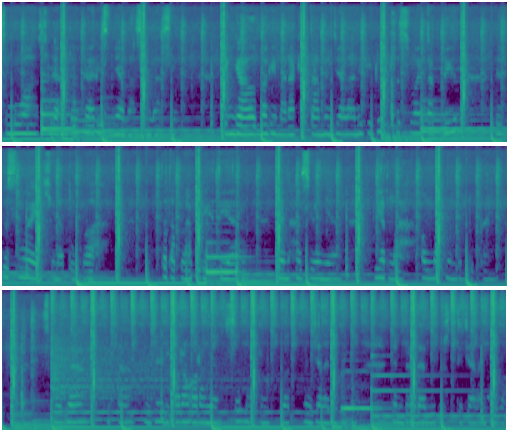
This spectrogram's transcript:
Semua sudah ada garisnya masing-masing. Tinggal bagaimana kita hidup sesuai takdir dan sesuai sunatullah. Tetaplah berikhtiar dan hasilnya biarlah Allah yang tentukan. Semoga kita menjadi orang-orang yang semakin kuat menjalani hidup dan berada lurus di jalan Allah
